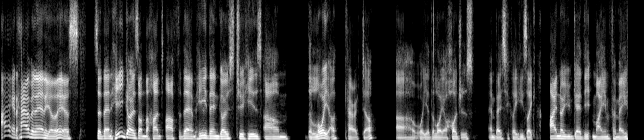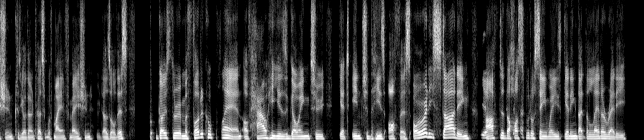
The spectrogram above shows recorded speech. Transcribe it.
I ain't having any of this. So then he goes on the hunt after them. He then goes to his um the lawyer character, uh, or yeah, the lawyer Hodges, and basically he's like, I know you gave the, my information because you're the only person with my information who does all this. Goes through a methodical plan of how he is going to get into his office, already starting Yeah. after the hospital scene where he's getting like the letter ready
